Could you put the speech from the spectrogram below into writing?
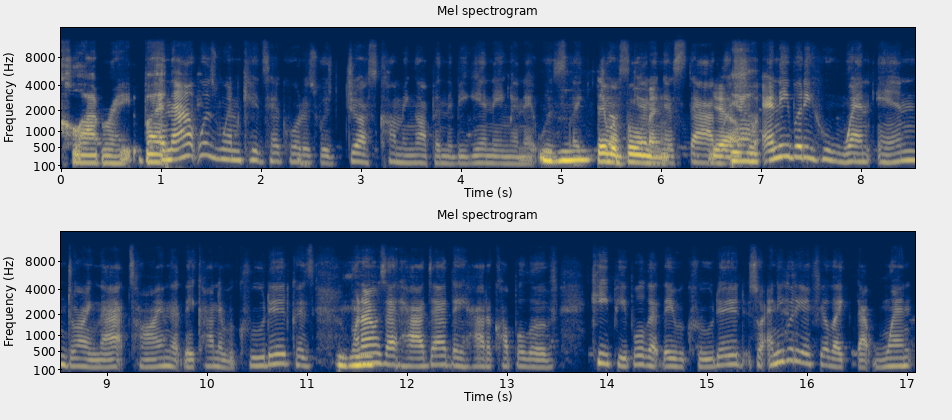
collaborate but and that was when kids headquarters was just coming up in the beginning and it was Mhm. like They were just booming. established Yeah. so anybody who went in during that time that they kind of recruited because when Mhm. I was at Haddad, they had a couple of key people that they recruited. So anybody I feel like that went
